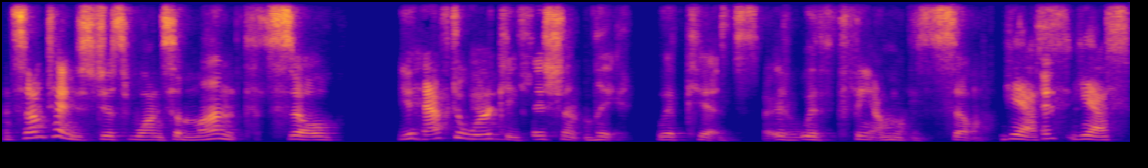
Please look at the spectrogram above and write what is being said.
and sometimes just once a month. So you have to work efficiently with kids, uh, with families. So, Yes, yes.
